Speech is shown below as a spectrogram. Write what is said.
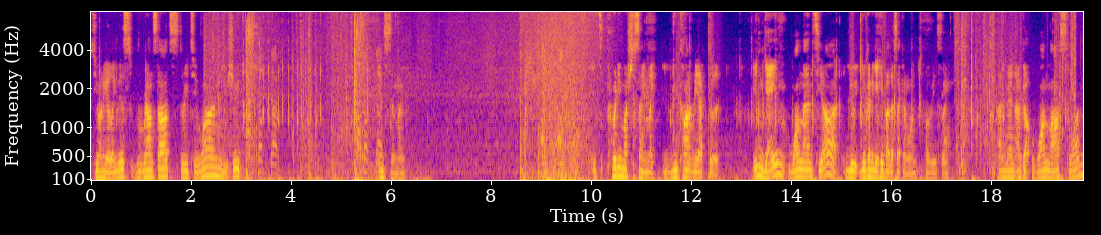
So you want to go like this. Round starts. Three, two, one. You shoot. Instantly. It's pretty much the same. Like you can't react to it. In game, one lands here. You you're gonna get hit by the second one, obviously. And then I got one last one.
